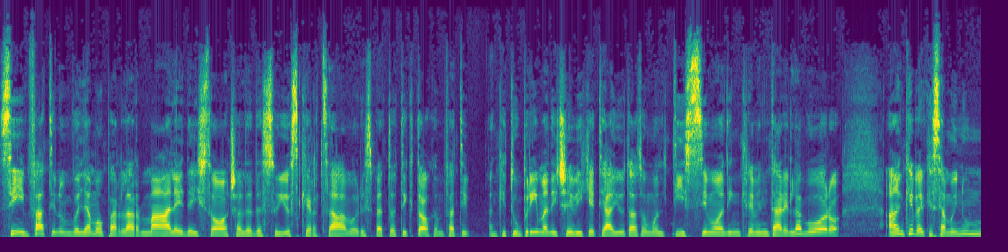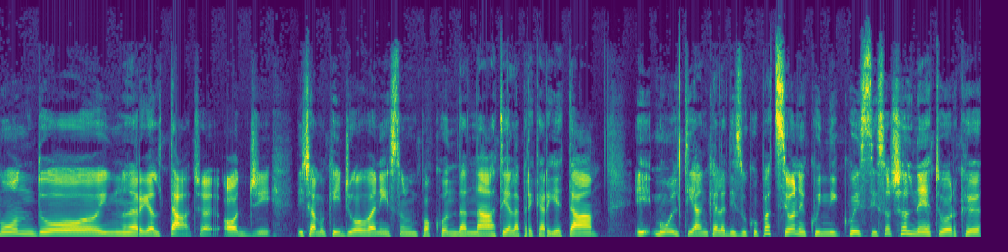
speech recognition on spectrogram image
Sì, infatti non vogliamo parlare male dei social, adesso io scherzavo rispetto a TikTok, infatti anche tu prima dicevi che ti ha aiutato moltissimo ad incrementare il lavoro, anche perché siamo in un mondo, in una realtà, cioè oggi diciamo che i giovani sono un po' condannati alla precarietà e molti anche alla disoccupazione, quindi questi social network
